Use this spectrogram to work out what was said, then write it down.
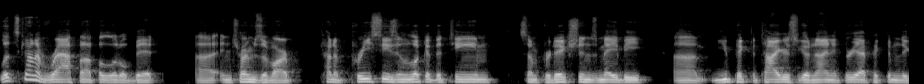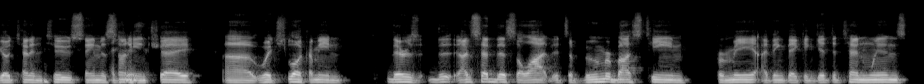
let's kind of wrap up a little bit uh, in terms of our kind of preseason look at the team, some predictions maybe. Um, you picked the Tigers to go nine and three. I picked them to go ten and two, same as Sonny and Shea. Uh, which look, I mean, there's th- I've said this a lot. It's a boomer bust team for me. I think they can get to ten wins.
